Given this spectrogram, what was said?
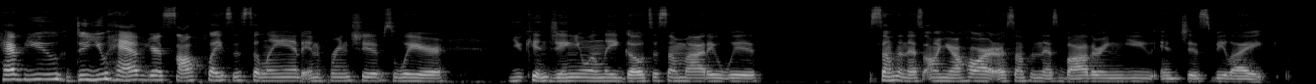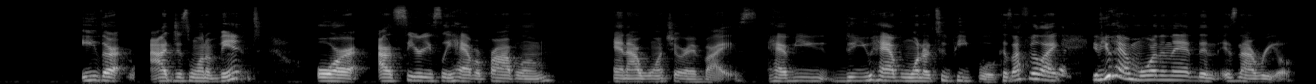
Have you do you have your soft places to land in friendships where you can genuinely go to somebody with something that's on your heart or something that's bothering you and just be like either I just want to vent or I seriously have a problem and I want your advice. Have you do you have one or two people? Cuz I feel like if you have more than that then it's not real.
